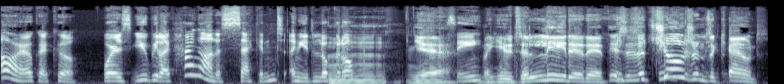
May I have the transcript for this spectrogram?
All right, okay, cool. Whereas you'd be like, hang on a second, and you'd look it up. Yeah. See? Like you deleted it. This is a children's account.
